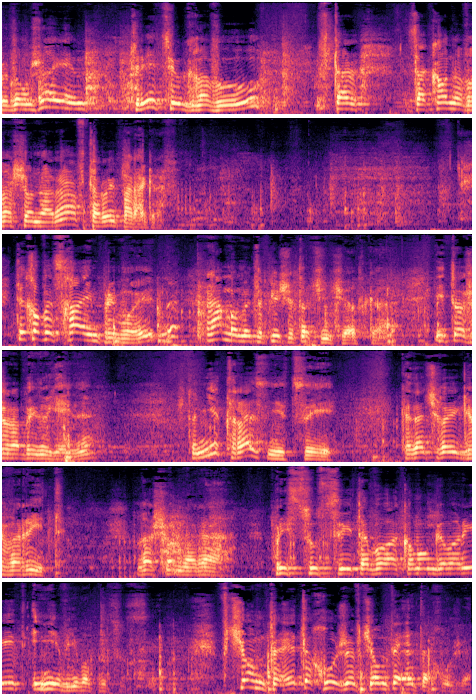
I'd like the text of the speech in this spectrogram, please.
Продолжаем третью главу втор... законов Рашонара, второй параграф. Техофесхайм приводит? Рамбам это пишет очень четко, и тоже Рабину Ейне, что нет разницы, когда человек говорит Рашонара в присутствии того, о ком он говорит, и не в его присутствии. В чем-то это хуже, в чем-то это хуже.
